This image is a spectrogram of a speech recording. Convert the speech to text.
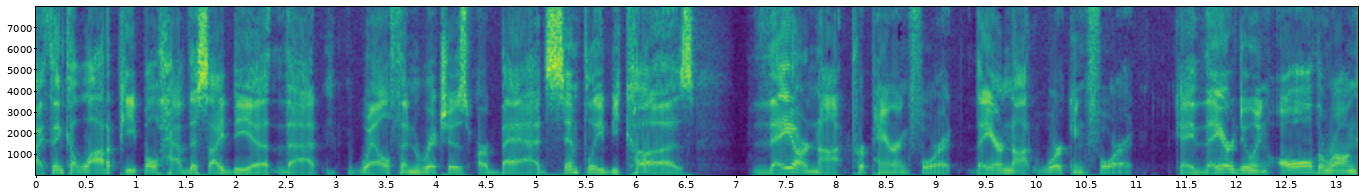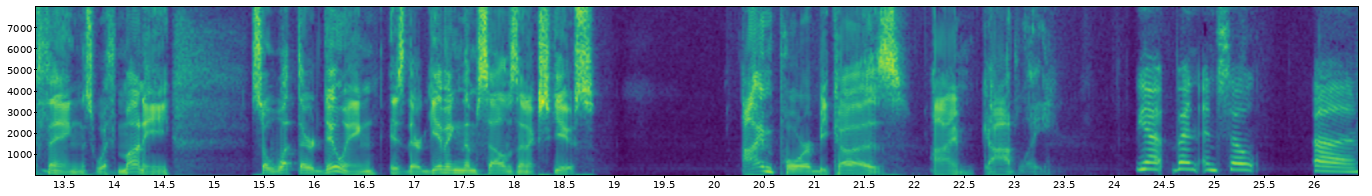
I think a lot of people have this idea that wealth and riches are bad simply because they are not preparing for it. They are not working for it. Okay. They are doing all the wrong things with money. So what they're doing is they're giving themselves an excuse. I'm poor because I'm godly. Yeah, but and so uh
